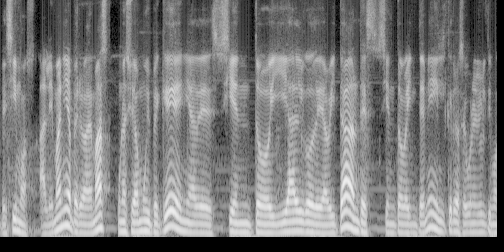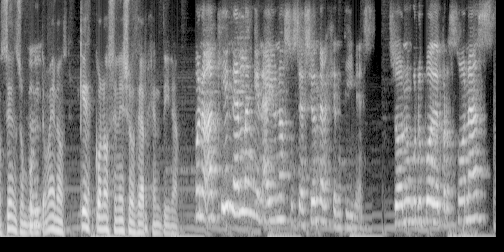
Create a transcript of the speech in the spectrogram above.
decimos Alemania, pero además una ciudad muy pequeña, de ciento y algo de habitantes, 120 mil, creo, según el último censo, un poquito menos. ¿Qué conocen ellos de Argentina? Bueno, aquí en Erlangen hay una asociación de argentines son un grupo de personas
